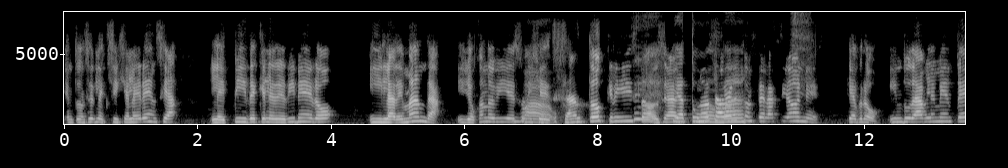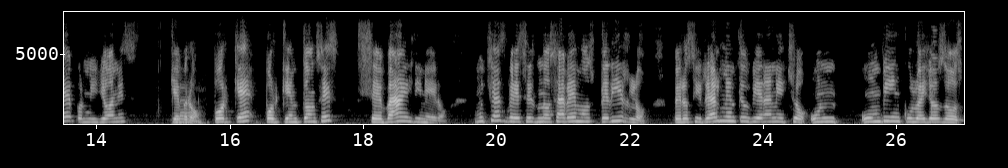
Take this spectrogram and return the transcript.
Entonces le exige la herencia, le pide que le dé dinero y la demanda. Y yo cuando vi eso dije, Santo Cristo, o sea, no sabe las constelaciones. Quebró, indudablemente por millones quebró. ¿Por qué? Porque entonces se va el dinero. Muchas veces no sabemos pedirlo, pero si realmente hubieran hecho un, un vínculo ellos dos,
